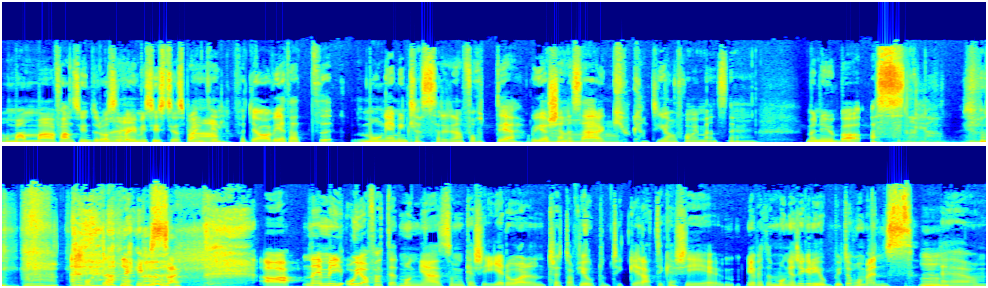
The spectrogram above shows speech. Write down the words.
Och mamma fanns ju inte då, så det Nej. var ju min syster jag sprang Ja. till. För jag vet att många i min klass hade redan fått det. Och jag kände så här, Ja. gud kan inte jag få min mens nu? Mm. Men nu bara, ah, snälla. Exakt. Ja, nej men, och jag fattar att många som kanske är då 13-14 tycker att det kanske är... Jag vet att många tycker det är jobbigt att få mens. Mm. Ehm,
